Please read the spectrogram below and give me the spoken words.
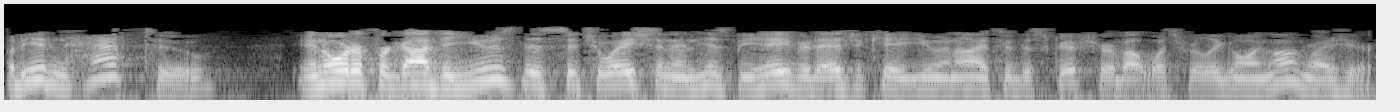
But he didn't have to in order for God to use this situation and his behavior to educate you and I through the scripture about what's really going on right here.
